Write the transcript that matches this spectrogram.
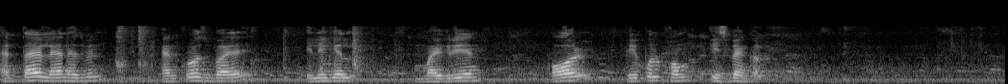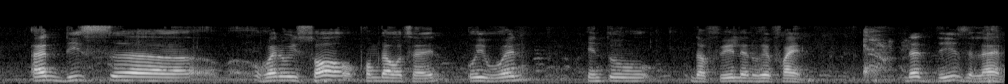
entire land has been encroached by illegal migrant or people from East Bengal. And this uh, when we saw from the outside, we went into the field and we find that this land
